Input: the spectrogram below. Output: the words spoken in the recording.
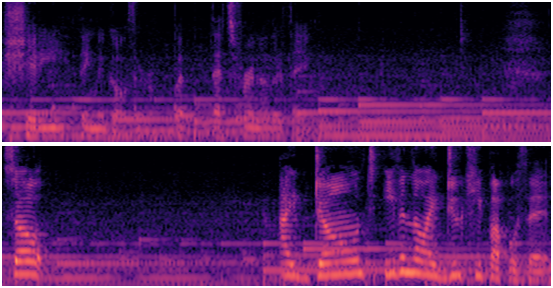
shitty thing to go through. But that's for another thing. So I don't, even though I do keep up with it,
